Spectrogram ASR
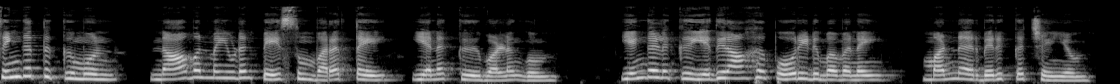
சிங்கத்துக்கு முன் நாவன்மையுடன் பேசும் வரத்தை எனக்கு வழங்கும். எங்களுக்கு எதிராக போரிடுபவனை மன்னர் வெறுக்கச் செய்யும்.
